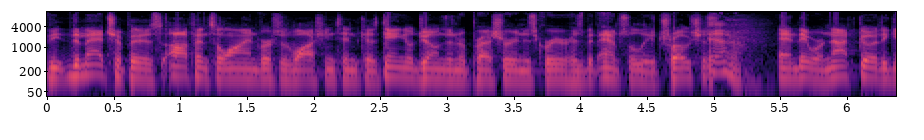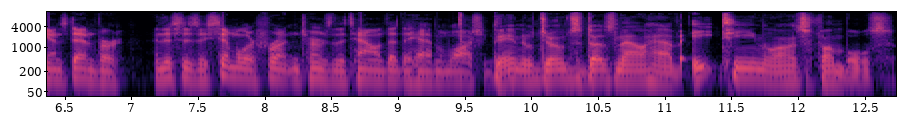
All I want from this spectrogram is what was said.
the, the matchup is offensive line versus Washington because Daniel Jones under pressure in his career has been absolutely atrocious. Yeah. And they were not good against Denver. And this is a similar front in terms of the talent that they have in Washington. Daniel Jones does now have 18 lost fumbles.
